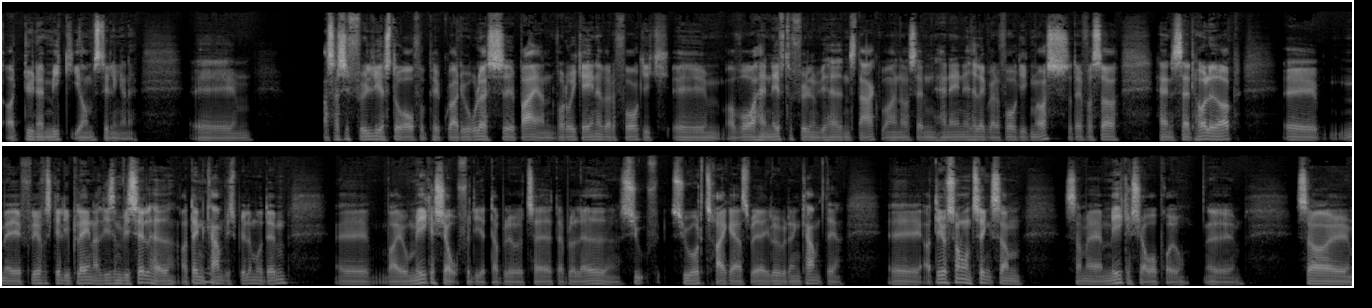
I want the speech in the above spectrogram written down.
og dynamik i omstillingerne. Øh, og så selvfølgelig at stå over for Pep Guardiolas øh, Bayern, hvor du ikke anede, hvad der foregik, øh, og hvor han efterfølgende, vi havde en snak, hvor han også han anede heller ikke, hvad der foregik med os, så derfor så han sat holdet op øh, med flere forskellige planer, ligesom vi selv havde. Og den kamp, vi spillede mod dem, øh, var jo mega sjov, fordi at der blev, taget, der blev lavet 7-8 træk af os hver i løbet af den kamp der. Øh, og det er jo sådan nogle ting, som, som er mega sjov at prøve. Øh, så, øh,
